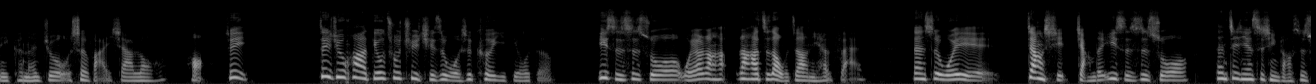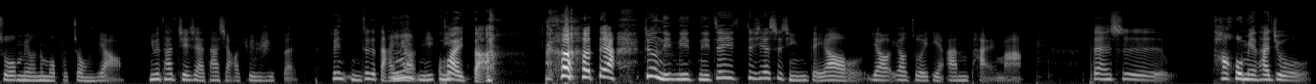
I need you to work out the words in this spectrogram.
你可能就设法一下喽。好，所以这句话丢出去，其实我是刻意丢的。意思是说，我要让他让他知道，我知道你很烦，但是我也这样写讲的意思是说，但这件事情老实说没有那么不重要，因为他接下来他想要去日本，所以你这个打疫苗，嗯、你快打，对啊，就你你你这这些事情得要要要做一点安排嘛。但是他后面他就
